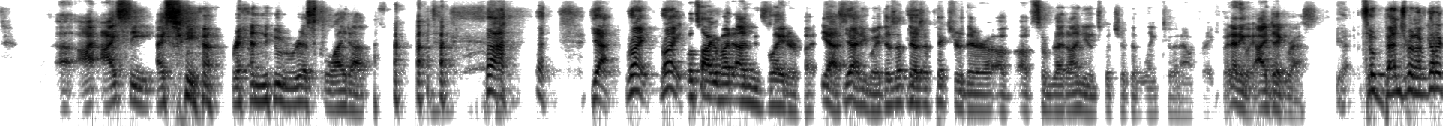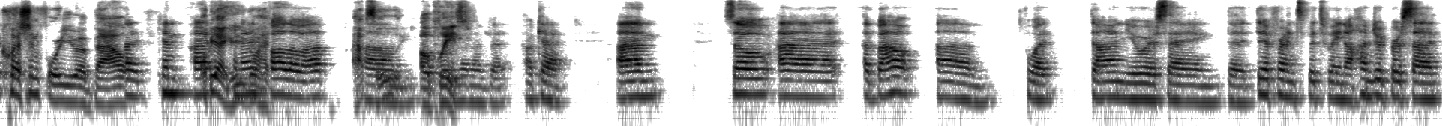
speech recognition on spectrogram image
uh, I, I, see I see a brand new risk light up. yeah, right, right. We'll talk about onions later, but yes. Yeah. Anyway, there's a there's a picture there of, of some red onions which have been linked to an outbreak. But anyway, I digress. Yeah. So Benjamin, I've got a question for you about. Uh, can uh, oh, yeah, can I follow up? Absolutely. Um, oh, please. Okay. Um, so uh, about um, what Don, you were saying the difference between 100%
